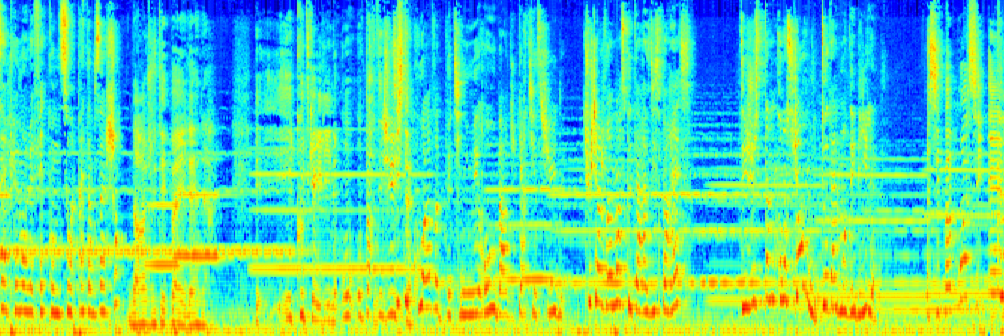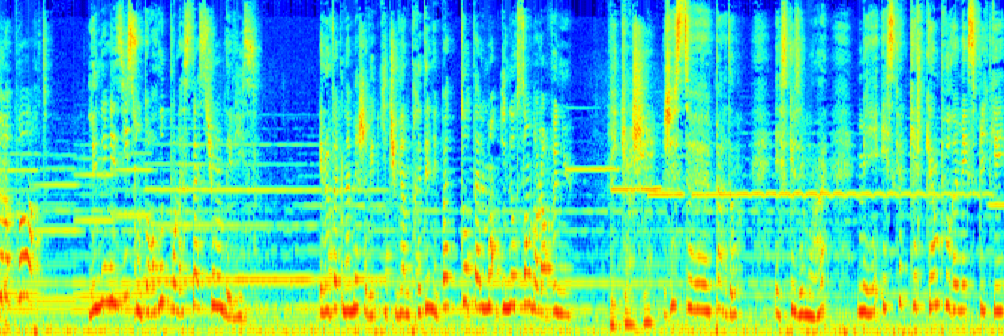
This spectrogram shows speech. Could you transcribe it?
simplement le fait qu'on ne soit pas dans un champ? N'en rajoutez pas Hélène. É- Écoute Kaylin, on, on partait juste. C'était quoi votre petit numéro au bar du quartier sud? Tu cherches vraiment à ce que ta race disparaisse? T'es juste inconscient ou totalement débile? C'est pas moi, c'est Peu elle importe Les Némésis sont en route pour la station, Délice. Et le Vaknamesh avec qui tu viens de traiter n'est pas totalement innocent dans leur venue. Vikashi Juste, euh, pardon, excusez-moi, mais est-ce que quelqu'un pourrait m'expliquer,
